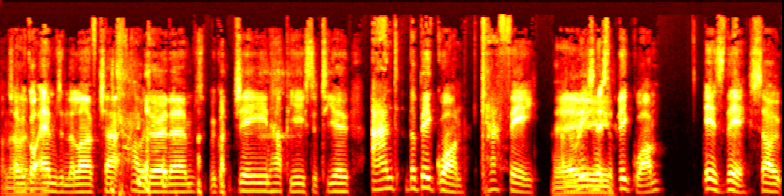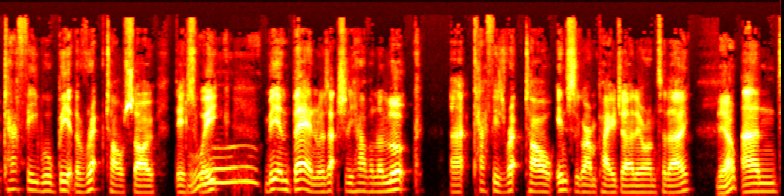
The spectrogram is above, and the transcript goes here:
I so we've got. Ems in the live chat. How we doing, Ems? We've got Jean. Happy Easter to you, and the big one, Kathy. And the reason it's a big one is this. So Kathy will be at the Reptile Show this week. Me and Ben was actually having a look at Kathy's reptile Instagram page earlier on today, Yeah. and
